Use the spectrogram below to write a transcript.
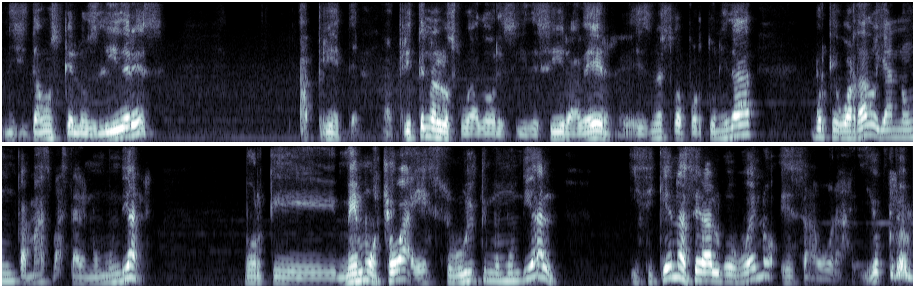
necesitamos que los líderes aprieten, aprieten a los jugadores y decir, a ver, es nuestra oportunidad, porque Guardado ya nunca más va a estar en un mundial porque Memo Ochoa es su último mundial. Y si quieren hacer algo bueno, es ahora. Yo creo,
